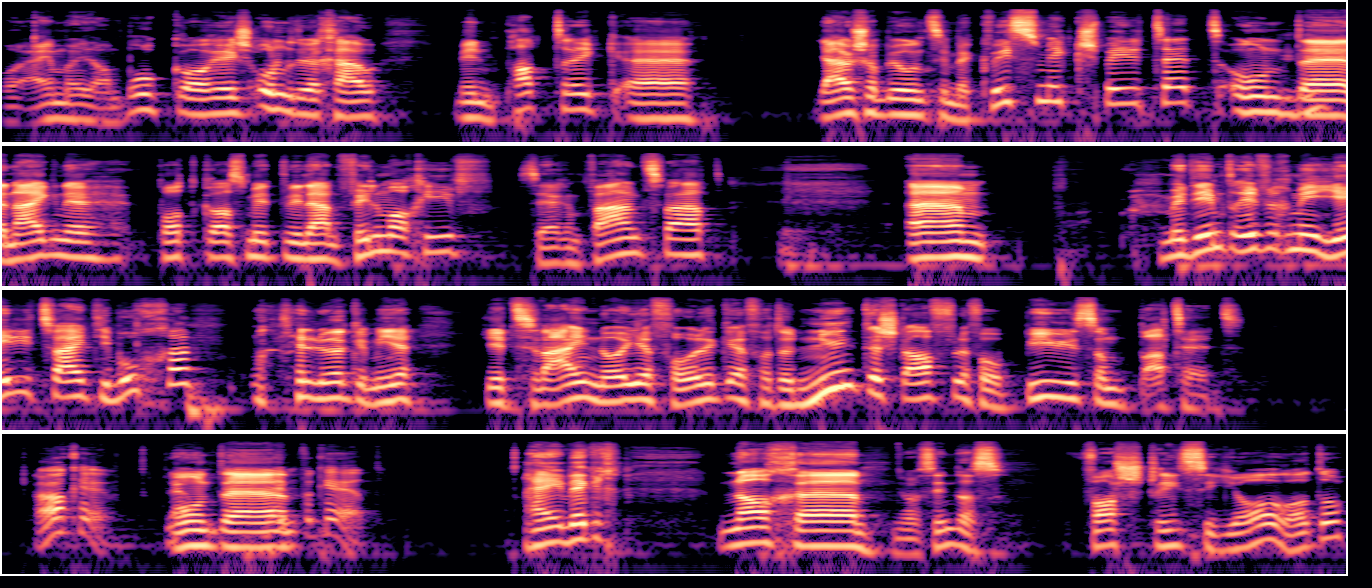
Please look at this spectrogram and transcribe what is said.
der einmal in Bruckgau ist, und natürlich auch mit Patrick, äh, der auch schon bei uns im Quiz mitgespielt hat und äh, einen eigenen Podcast mit Wilhelm Filmarchiv, sehr empfehlenswert. Ähm, mit ihm treffe ich mich jede zweite Woche und dann schauen wir die zwei neuen Folgen von der neunten Staffel von Beavis und Butthead. Okay. Und äh, Nicht verkehrt. Hey, wirklich, nach, äh, was sind das? Fast 30 Jahren, oder?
